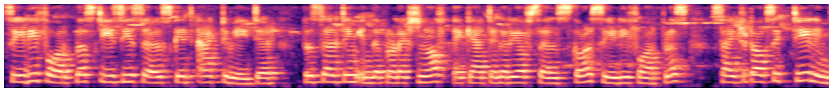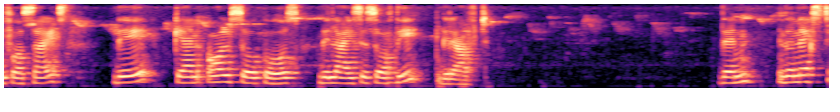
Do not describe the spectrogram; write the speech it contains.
CD4 plus TC cells get activated resulting in the production of a category of cells called CD4 plus cytotoxic T lymphocytes. They can also cause the lysis of the graft. Then in the next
